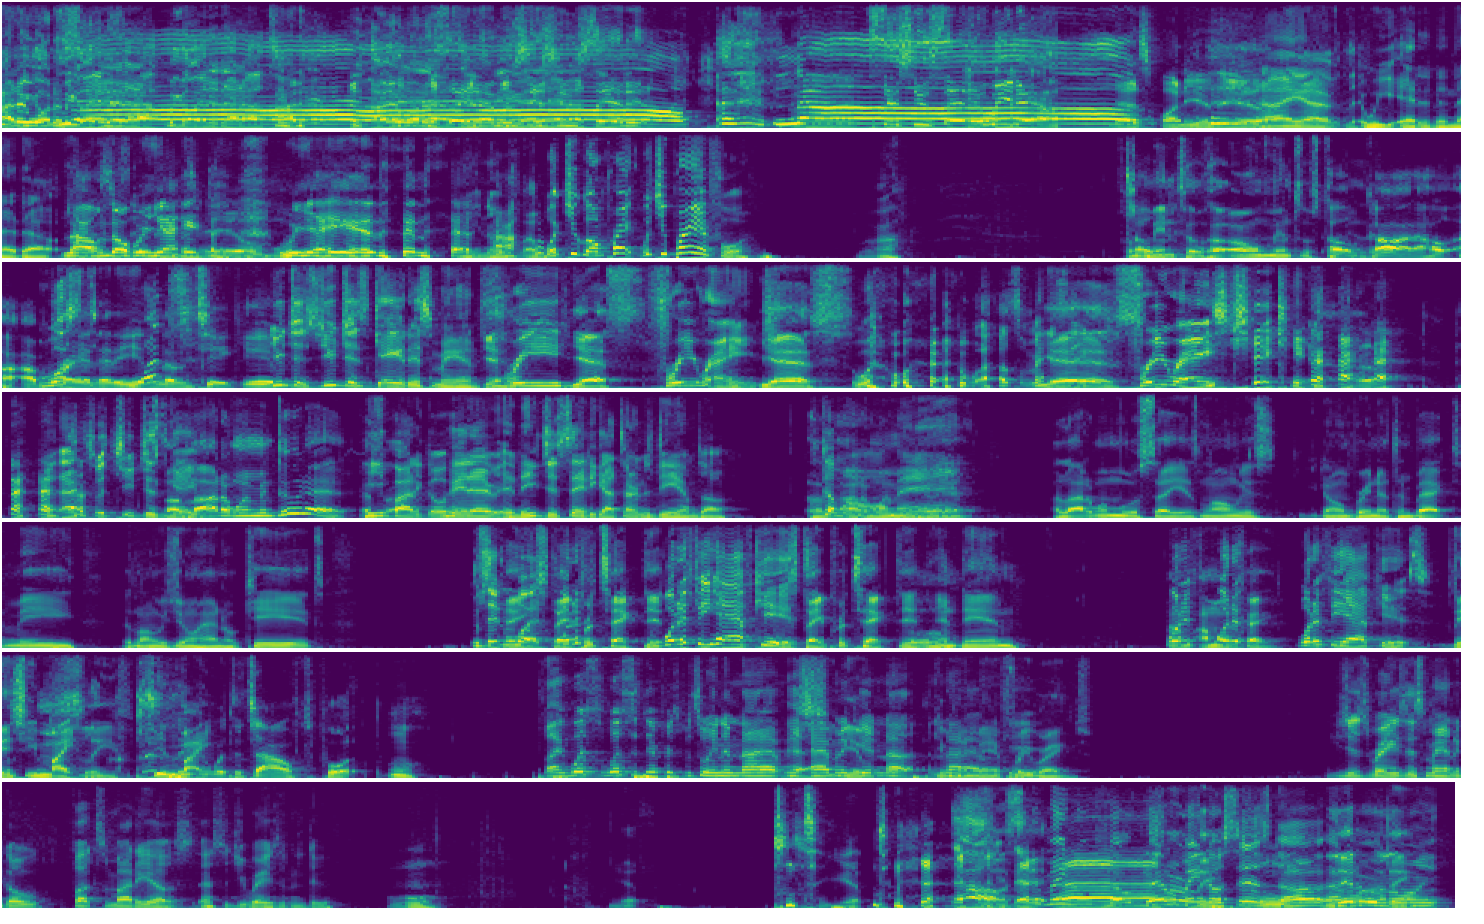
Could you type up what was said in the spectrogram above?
I didn't want to say we gonna that that. out. We gonna edit that out too. I didn't want to say that, but since you said it, No, since you said it, we there. That's funny as hell. I ain't, uh, we editing that out. no, no, we Hell, ain't. boy. We ain't. Ain't no, what you gonna pray? What you praying for? For oh. mental, her own mental oh, stability. Oh God, I hope I, I'm praying that he hit what? another chick. Yeah, You just you just gave this man Yeah. free Yes. free range. Yes. what what else man Yes. say? Free range chicken. That's what you just A gave. lot of women do that. he about to go hit every, and he just said he got to turn his DMs off. A Come on, man. A lot of women will say, as long as you don't bring nothing back to me, as long as you don't have no kids, Then Stay- what? stay what if, protected. What if he have kids? stay protected, and then what I'm, if I'm what okay. If, what if he have kids? then she might leave. she might. living with the child support. Mm. Like what's what's the difference between him not have, She having a give- kid, and not giving not the man free kid? range. You just raise this man to go fuck somebody else. That's what you raise him to do. Mm. Yep. yep. Dog, that, make no, that don't make no literally. sense, mm. dog. I don't- I Literally. don't-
